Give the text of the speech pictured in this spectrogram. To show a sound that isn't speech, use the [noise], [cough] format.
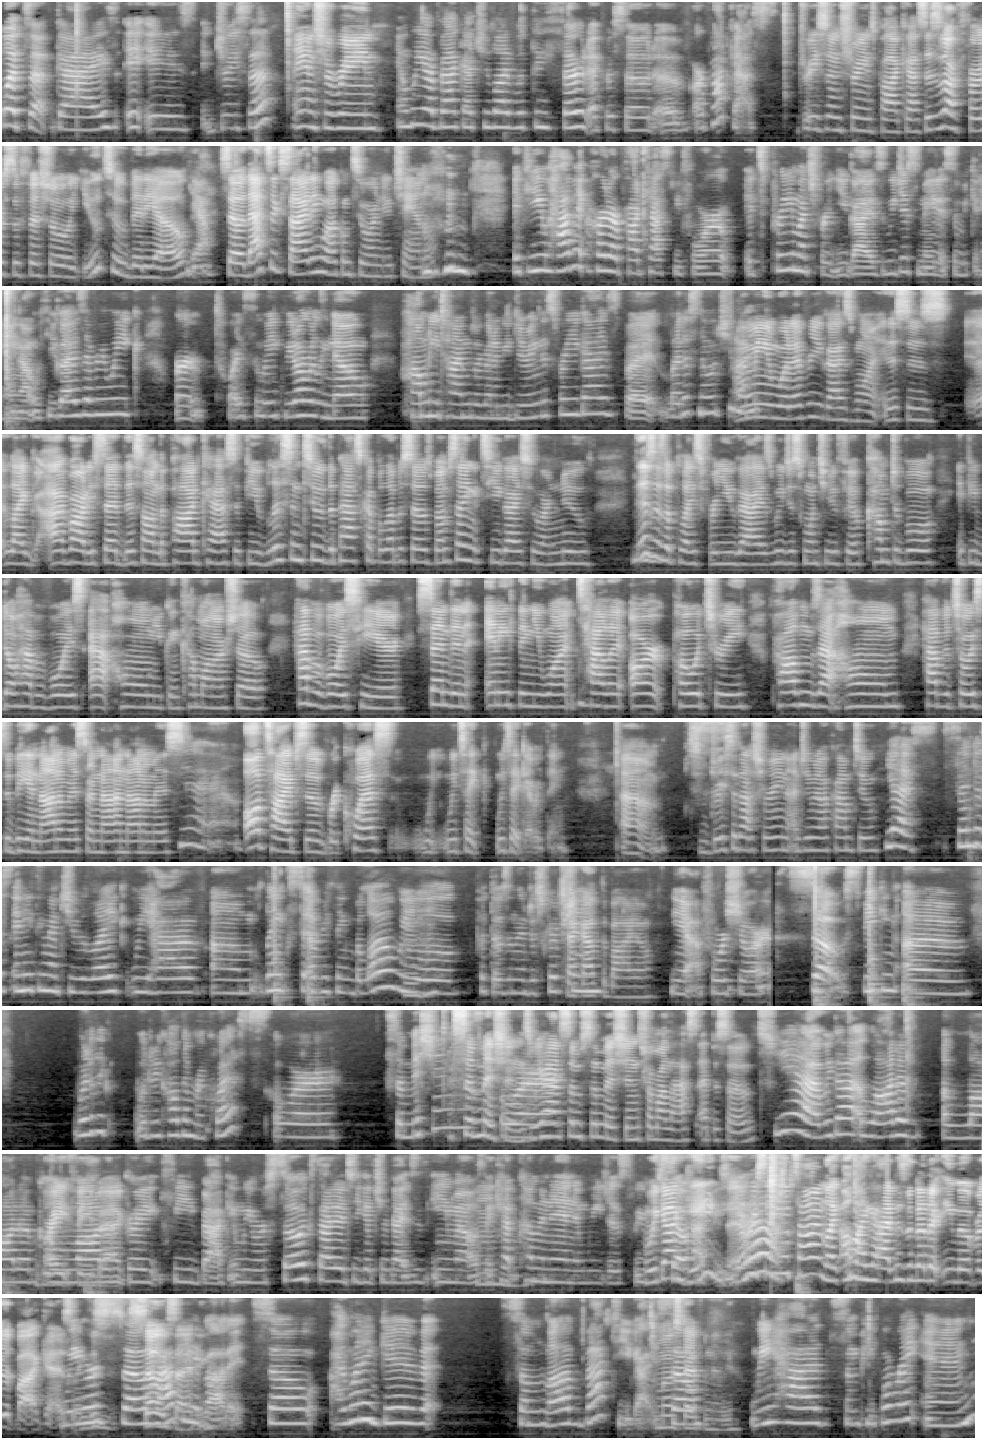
What's up, guys? It is Drisa, And Shireen, and we are back at you live with the third episode of our podcast. Drisa and Shireen's podcast. This is our first official YouTube video. Yeah. So that's exciting. Welcome to our new channel. [laughs] if you haven't heard our podcast before, it's pretty much for you guys. We just made it so we could hang out with you guys every week or twice a week. We don't really know how many times we're going to be doing this for you guys, but let us know what you like. I mean, whatever you guys want. This is, eh, like, I've already said this on the podcast if you've listened to the past couple episodes, but I'm saying it to you guys who are new. This mm-hmm. is a place for you guys. We just want you to feel comfortable. If you don't have a voice at home, you can come on our show. Have a voice here. Send in anything you want talent, art, poetry, problems at home. Have the choice to be anonymous or not anonymous. yeah. All types of requests. We, we take we take everything. Um, Drisa.Shireen at gmail.com too. Yes, send us anything that you would like. We have um, links to everything below. We Mhm. will put those in the description. Check out the bio. Yeah, for sure. So, speaking of what do they what do we call them requests or submissions? Submissions. Or- We have some submissions from our last episodes. Yeah, we got a lot of a lot of Great lot feedback. of great feedback and we were so excited to get your guys' emails. They kept Mhm. coming in and we just we were We got so gigs every single time. Like, oh my god, there's another email for the podcast. We Like, were is so, happy exciting. about it. So I want to give some love back to you guys. Most so definitely. we had some people write in,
